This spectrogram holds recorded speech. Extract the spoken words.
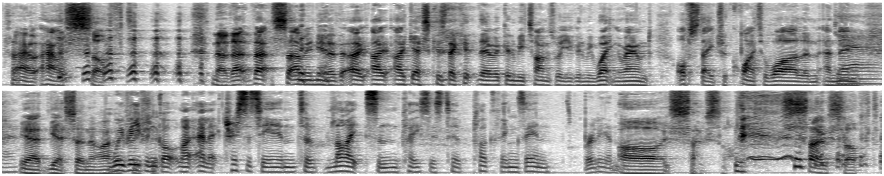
how, how soft. No, that that's. I mean, you know, I, I, I guess because there there are going to be times where you're going to be waiting around off stage for quite a while, and, and then yeah, yeah. So no, I We've even got like electricity and to lights and places to plug things in. Brilliant. Oh, it's so soft, so soft.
